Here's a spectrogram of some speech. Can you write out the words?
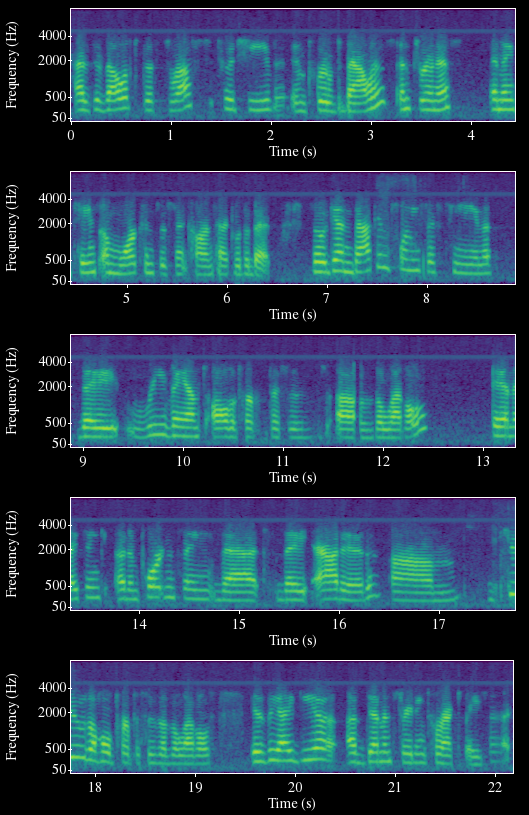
has developed the thrust to achieve improved balance and throughness and maintains a more consistent contact with the bit. So again, back in 2015, they revamped all the purposes of the levels. And I think an important thing that they added um, to the whole purposes of the levels is the idea of demonstrating correct basics.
